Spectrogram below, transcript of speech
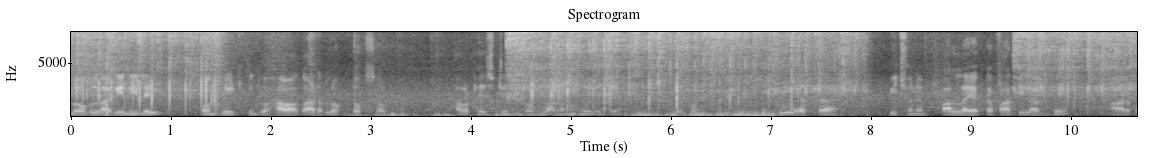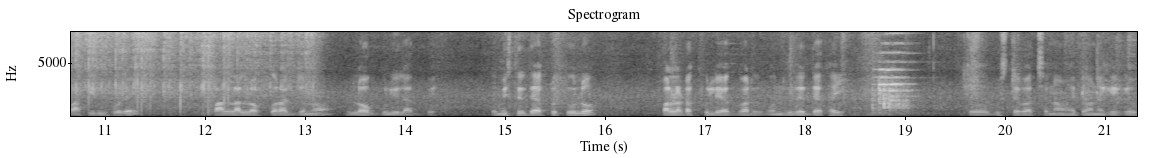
লক লাগিয়ে নিলেই কমপ্লিট। কিন্তু হাওয়া গার্ড, লক টক সব, হাওয়া টেস্ট সব লাগানো হয়ে গেছে। দেখুন, শুধু একটা পিছনে পাল্লায় একটা পাতি লাগবে আর পাতির উপরে পাল্লা লক করার জন্য লকগুলি লাগবে। তো মিস্ত্রিতে একটু তুলো, পাল্লাটা খুলে একবার বন্ধুদের দেখাই। তো বুঝতে পারছে না হয়তো অনেকে কেউ।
